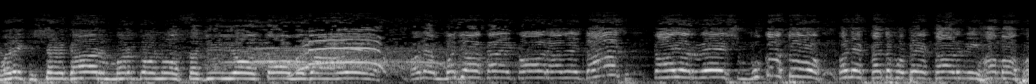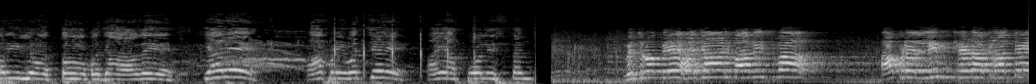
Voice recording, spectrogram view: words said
ઘડીક શણગાર મર્દોનો સજીયો તો મજા આવે અને મજા કાંઈ કોર આવે. દાસ કાયર વેશ મુકાતો અને કદમ બે કાળની હામાં ભરી લ્યો તો મજા આવે. ત્યારે આપણી વચ્ચે અહીંયા પોલીસ તંત્ર મિત્રો, બે હજાર બાવીસમાં આપણે લીમખેડા ખાતે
